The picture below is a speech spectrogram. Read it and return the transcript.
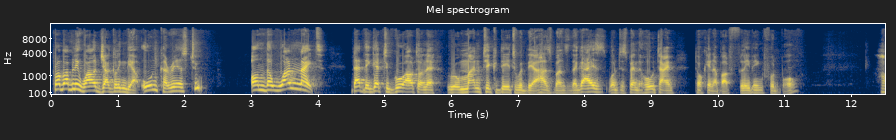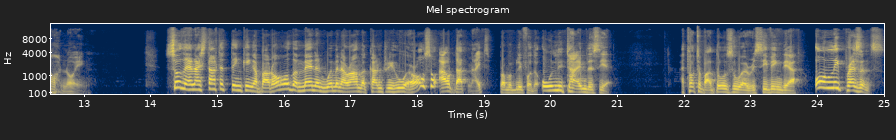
probably while juggling their own careers too. On the one night that they get to go out on a romantic date with their husbands, the guys want to spend the whole time talking about flaming football. How annoying. So then I started thinking about all the men and women around the country who were also out that night, probably for the only time this year. I thought about those who were receiving their only presents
